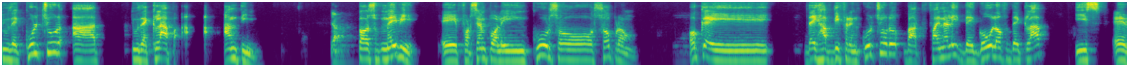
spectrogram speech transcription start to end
to the culture, uh, to the club uh, and team. Yeah. Because maybe, uh, for example, in Kursk or Sopron, okay, they have different culture, but finally the goal of the club is uh,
